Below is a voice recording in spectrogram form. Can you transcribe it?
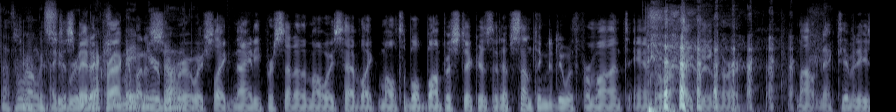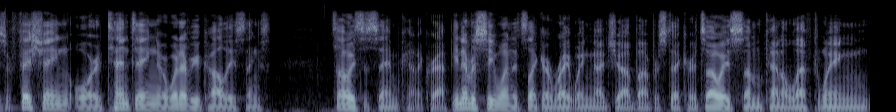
nothing wrong with Subaru. I just made They're a crack made about a nearby. Subaru, which like ninety percent of them always have like multiple bumper stickers that have something to do with Vermont and or hiking or mountain activities or fishing or tenting or whatever you call these things. It's always the same kind of crap. You never see one. It's like a right wing nut job bumper sticker. It's always some kind of left wing,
